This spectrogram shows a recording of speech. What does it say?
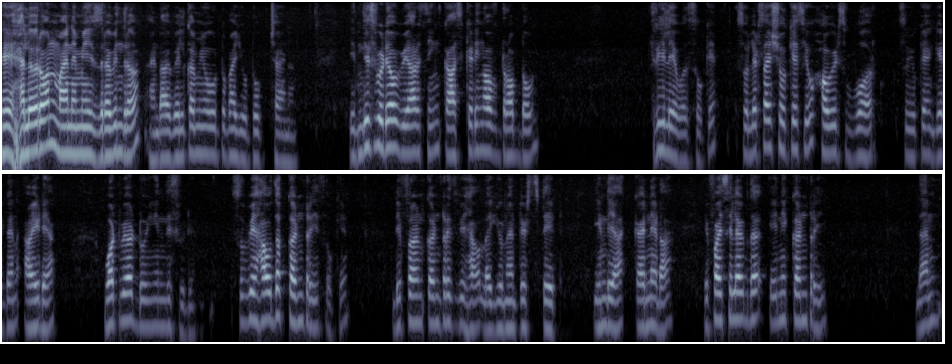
Hey, hello everyone. My name is Ravindra and I welcome you to my YouTube channel. In this video, we are seeing cascading of drop down three levels. Okay, so let's I showcase you how it's work so you can get an idea what we are doing in this video. So we have the countries. Okay, different countries we have like United States, India, Canada. If I select the any country, then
